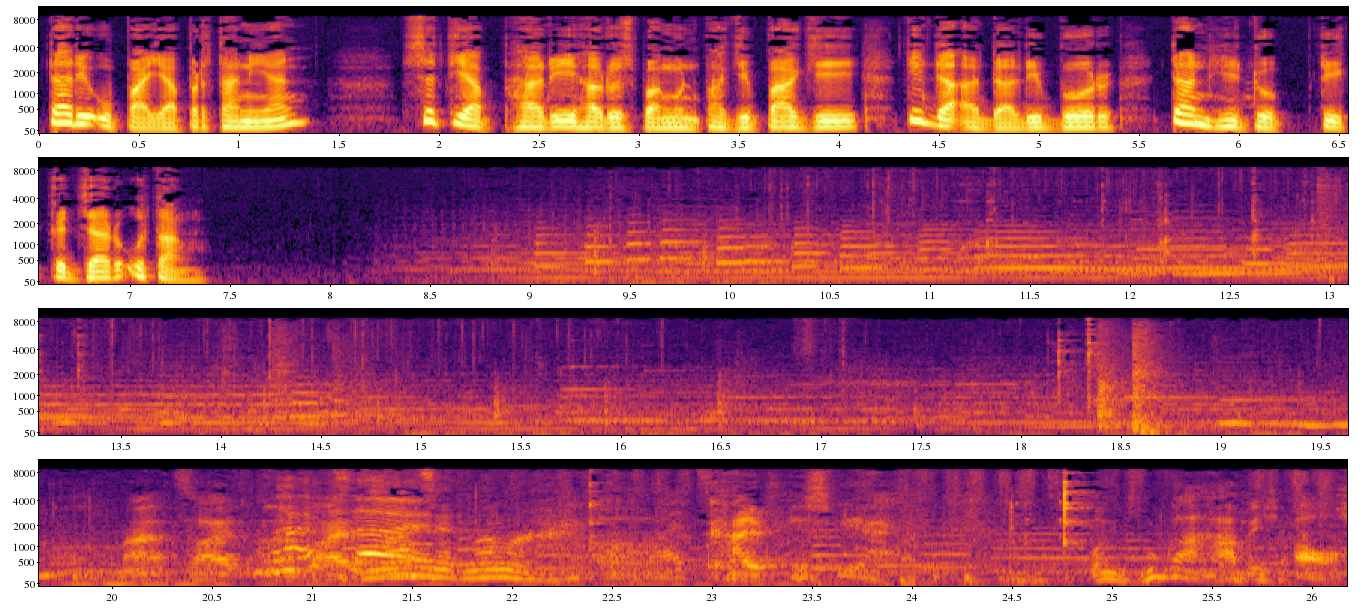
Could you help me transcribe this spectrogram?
dari upaya pertanian? Setiap hari harus bangun pagi-pagi, tidak ada libur, dan hidup dikejar utang. Mahlzeit, Mahlzeit. Mahlzeit. Mama. Kalt ist mir. Und Hunger habe ich auch.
